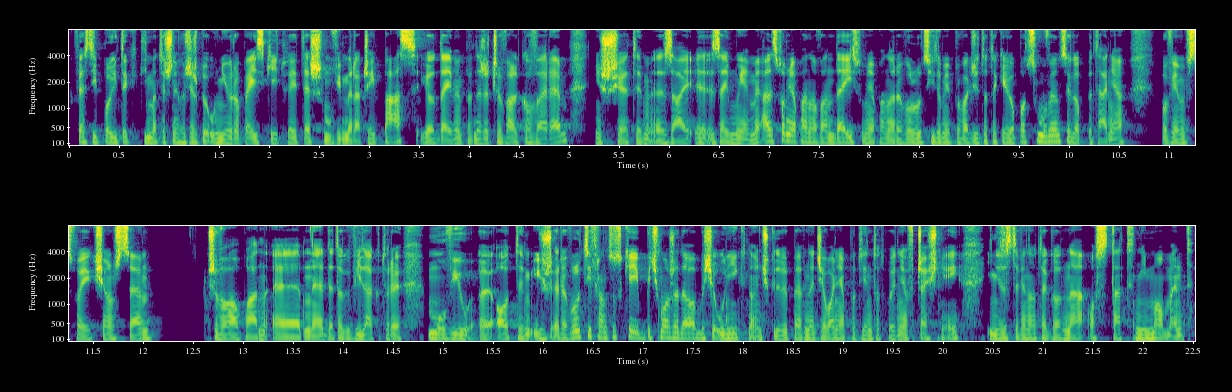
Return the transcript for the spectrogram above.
W kwestii polityki klimatycznej, chociażby Unii Europejskiej, tutaj też mówimy raczej pas i oddajemy pewne rzeczy walkowerem, niż się tym zaj zajmujemy. Ale wspomniał Pan o Wandei, wspomniał Pan o rewolucji, to mnie prowadzi do takiego podsumowującego pytania, bowiem w swojej książce Przywołał pan e, de Tocqueville'a, który mówił e, o tym, iż rewolucji francuskiej być może dałoby się uniknąć, gdyby pewne działania podjęto odpowiednio wcześniej i nie zostawiono tego na ostatni moment.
